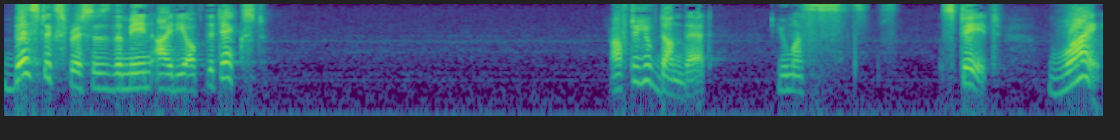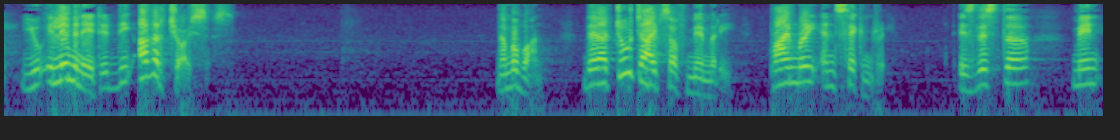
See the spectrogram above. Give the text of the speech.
best expresses the main idea of the text? After you've done that, you must state why you eliminated the other choices. Number one, there are two types of memory, primary and secondary. Is this the main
